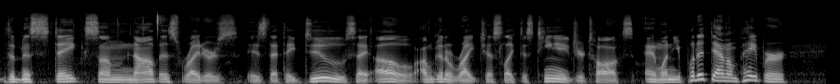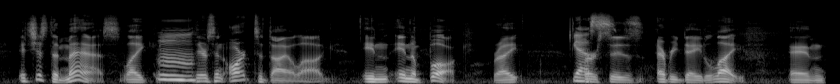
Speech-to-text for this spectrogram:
the mistake some novice writers is that they do say, "Oh, I'm going to write just like this teenager talks," and when you put it down on paper, it's just a mess. Like Mm. there's an art to dialogue in in a book, right? Yes. Versus everyday life, and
